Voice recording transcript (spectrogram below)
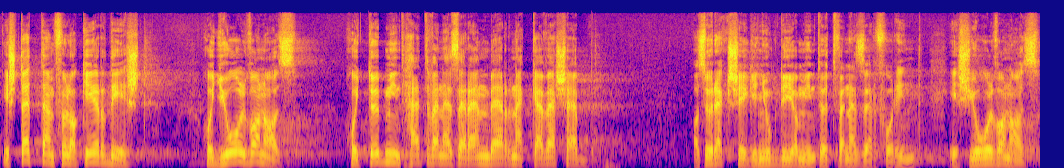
És tettem föl a kérdést, hogy jól van az, hogy több mint 70 ezer embernek kevesebb az öregségi nyugdíja, mint 50 ezer forint. És jól van az,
